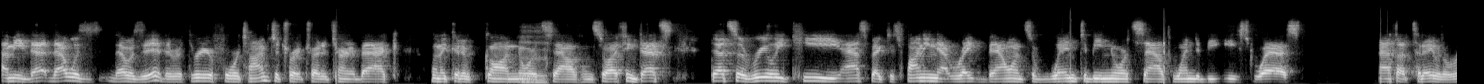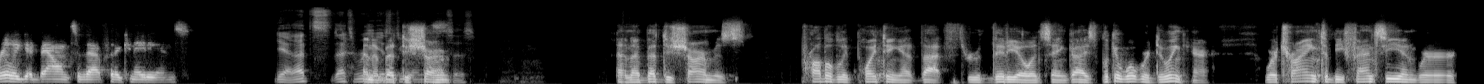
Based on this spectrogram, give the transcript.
I mean that that was that was it. There were three or four times Detroit tried to turn it back when they could have gone north mm-hmm. south, and so I think that's that's a really key aspect is finding that right balance of when to be north south, when to be east west. And I thought today was a really good balance of that for the Canadiens. Yeah, that's that's really. And I bet Ducharme. And I bet Ducharme is probably pointing at that through video and saying, "Guys, look at what we're doing here. We're trying to be fancy, and we're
